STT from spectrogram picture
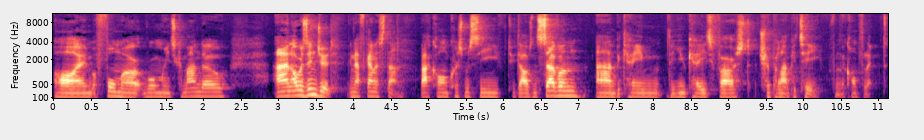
I'm a former Royal Marines Commando and I was injured in Afghanistan back on Christmas Eve 2007 and became the UK's first triple amputee from the conflict.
